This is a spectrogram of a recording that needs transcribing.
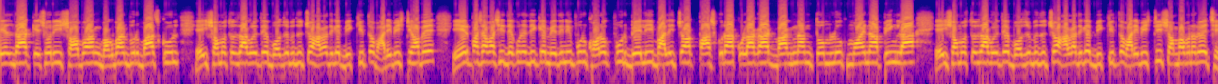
বেলদা, কেশরী, সবং, ভগবানপুর বাসকুল এই সমস্ত জায়গাগুলিতে বজ্রবিদ্যুৎ হালকা থেকে বিক্ষিপ্ত ভারী বৃষ্টি হবে। এর পাশাপাশি দেখুন এদিকে মেদিনীপুর, খড়গপুর, বেলি, বালিচক, পাঁশকুড়া, কোলাঘাট, বাগনান, তমলুক, ময়না, পিংলা এই সমস্ত জায়গাগুলিতে বজ্রবিদ্যুৎ হালকা থেকে বিক্ষিপ্ত ভারী বৃষ্টির সম্ভাবনা রয়েছে।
